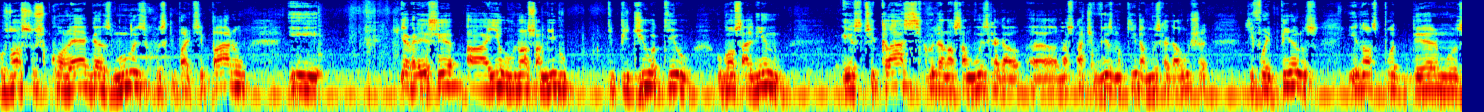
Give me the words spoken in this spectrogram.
Os nossos colegas músicos que participaram e, e agradecer aí o nosso amigo que pediu aqui, o, o Gonçalino, este clássico da nossa música, uh, nosso nativismo aqui, da música gaúcha, que foi Pelos, e nós podermos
